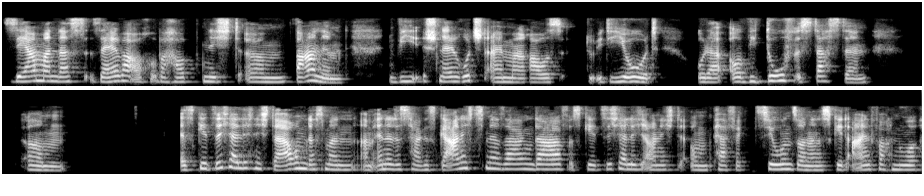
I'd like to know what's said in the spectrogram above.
sehr man das selber auch überhaupt nicht ähm, wahrnimmt. Wie schnell rutscht einem mal raus, du Idiot oder oh, wie doof ist das denn? Ähm, es geht sicherlich nicht darum, dass man am Ende des Tages gar nichts mehr sagen darf. Es geht sicherlich auch nicht um Perfektion, sondern es geht einfach nur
